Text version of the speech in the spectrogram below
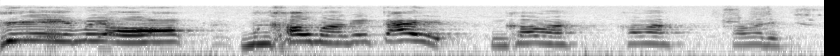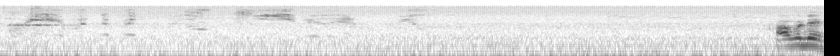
ขี้ไม่ออก มึงเข้ามาใกล้ๆ มึงเข้ามา เข้ามา เข้ามาดิ เข้ามาดิ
